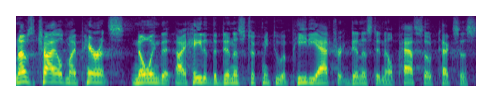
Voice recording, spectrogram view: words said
When I was a child, my parents, knowing that I hated the dentist, took me to a pediatric dentist in El Paso, Texas,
